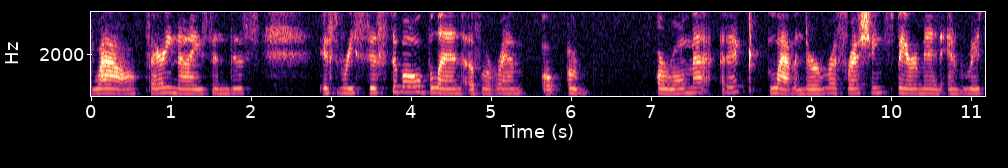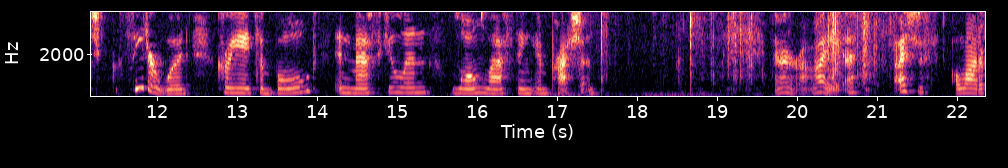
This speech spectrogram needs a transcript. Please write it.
Wow, very nice. And this is resistible blend of arom aromatic lavender, refreshing spearmint, and rich cedarwood creates a bold, and masculine long-lasting impression. All right, that's, that's just a lot of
